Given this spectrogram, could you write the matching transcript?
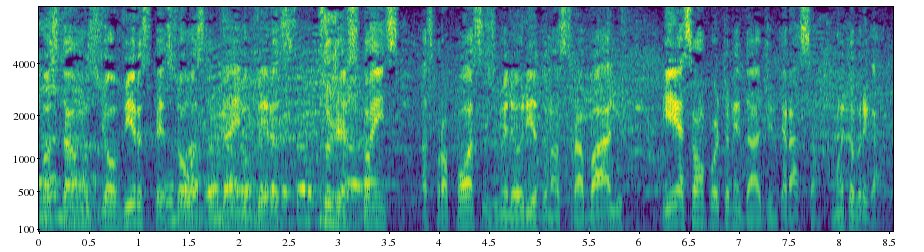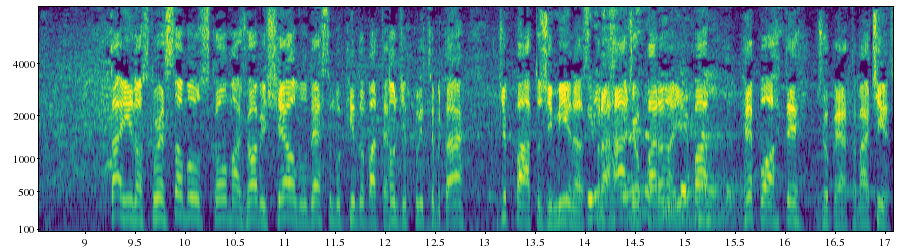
gostamos de ouvir as pessoas também, ouvir as sugestões, as propostas de melhoria do nosso trabalho. E essa é uma oportunidade de interação. Muito obrigado. Tá aí, nós conversamos com o Major Michel, do 15º Batalhão de Polícia Militar de Patos de Minas, para a Rádio Paranaíba, repórter Gilberto Martins.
